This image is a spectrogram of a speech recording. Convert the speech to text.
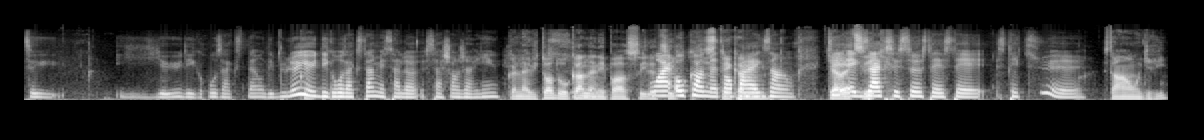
tu sais il y a eu des gros accidents au début. Là, il y a eu des gros accidents, mais ça ne ça change rien. Comme la victoire d'Ocon l'année passée. Oui, Ocon, mettons, par exemple. Exact, c'est ça. C'était-tu. Euh, c'était en Hongrie.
